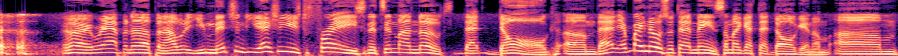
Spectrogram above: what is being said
All right, wrapping up, and I you mentioned you actually used a phrase, and it's in my notes. That dog, um, that everybody knows what that means. Somebody got that dog in them. Um,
